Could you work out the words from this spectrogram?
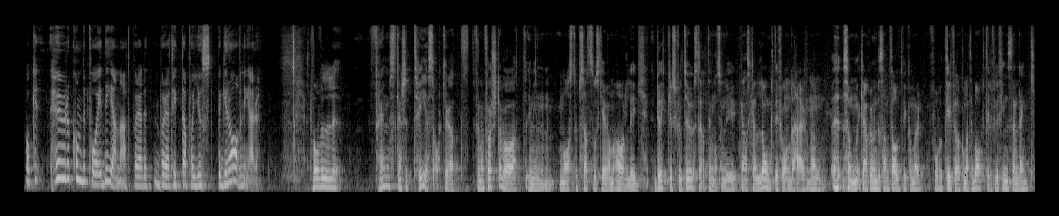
Och hur kom du på idén att börja, börja titta på just begravningar? Det var väl främst kanske tre saker. Att, för den första var att i min masteruppsats så skrev jag om adlig dryckeskultur istället. Det är något som ligger ganska långt ifrån det här men som kanske under samtalet vi kommer få tillfälle att komma tillbaka till för det finns en länk.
